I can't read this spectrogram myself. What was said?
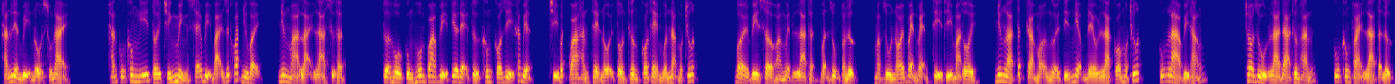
hắn liền bị nổ xuống đài. Hắn cũng không nghĩ tới chính mình sẽ bị bại dứt khoát như vậy, nhưng mà lại là sự thật. Tựa hồ cùng hôm qua vị kia đệ tử không có gì khác biệt, chỉ bất quá hắn thể nội tổn thương có thể muốn nặng một chút bởi vì sở hoàng nguyệt là thật vận dụng toàn lực, mặc dù nói vẹn vẹn tỉ thí mà thôi, nhưng là tất cả mọi người tín nhiệm đều là có một chút, cũng là vì thắng. Cho dù là đả thương hắn, cũng không phải là tận lực.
